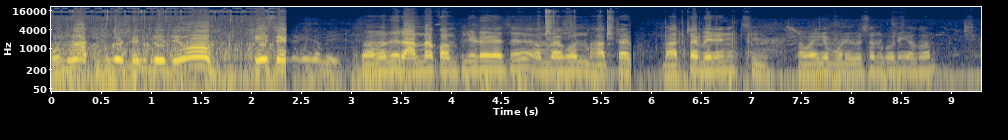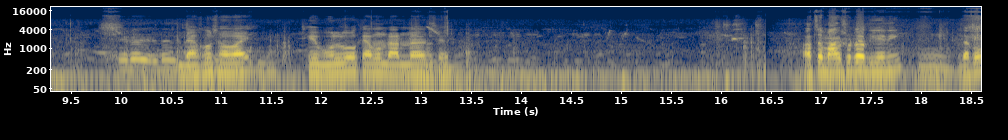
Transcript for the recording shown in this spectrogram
বন্ধুরা কি সুন্দর বেরিয়েছে ও সেই তো আমাদের রান্না কমপ্লিট হয়ে গেছে। আমরা এখন ভাতটা ভাতটা বেড়ে নিচ্ছি। সবাইকে পরিবেশন করি এখন। দেখো সবাই খেয়ে বলব কেমন রান্না হয়েছে। আচ্ছা মাংসটা দিয়ে নি দেখো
